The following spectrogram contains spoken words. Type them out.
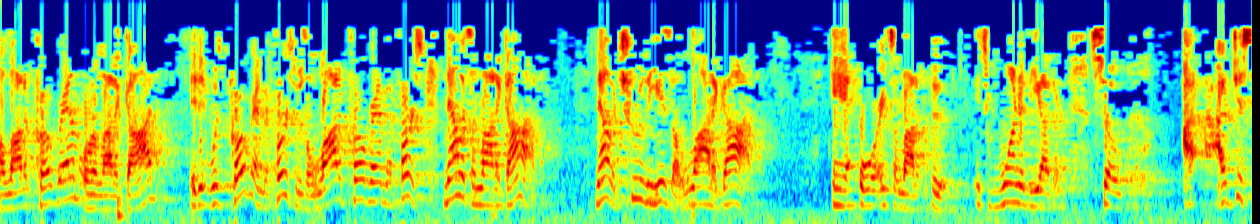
a lot of program or a lot of God. It, it was program at first. It was a lot of program at first. Now it's a lot of God. Now it truly is a lot of God. And, or it's a lot of food. It's one or the other. So I, I just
